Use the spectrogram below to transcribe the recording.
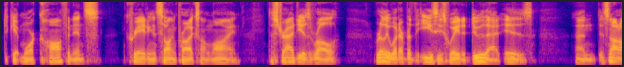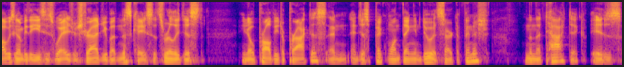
to get more confidence creating and selling products online. The strategy is well, really whatever the easiest way to do that is. And it's not always going to be the easiest way as your strategy, but in this case, it's really just, you know, probably to practice and, and just pick one thing and do it start to finish. And then the tactic is,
